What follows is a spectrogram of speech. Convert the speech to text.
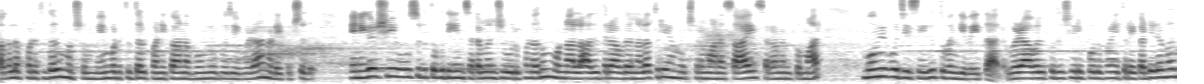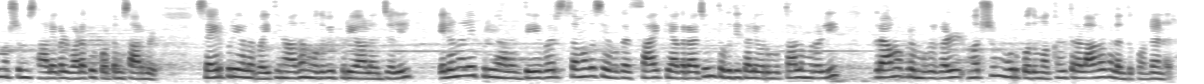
அகலப்படுத்துதல் மற்றும் மேம்படுத்துதல் பணிக்கான பூமி பூஜை விழா நடைபெற்றது. இந்நிகழ்ச்சியை ஊசுடு தொகுதியின் சட்டமன்ற உறுப்பினரும் முன்னாள் ஆதிதிராவிட நலத்துறை அமைச்சருமான சாய் சரவணன்குமார் பூமி பூஜை செய்து துவங்கி வைத்தார். விழாவில் புதுச்சேரி பொதுப்பணித்துறை கட்டிடங்கள் மற்றும் சாலைகள் வடக்கு கோட்டம் சார்பில் செயற்பொறியாளர் வைத்தியநாதன் உதவி பொறியாளர் ஜலீல் இளநிலை பொறியாளர் தேவர் சமூக சேவகர் சாய் தியாகராஜன் தொகுதி தலைவர் முத்தாலு முரளி கிராம பிரமுகர்கள் மற்றும் ஊர் பொதுமக்கள் திரளாக கலந்து கொண்டனர்.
